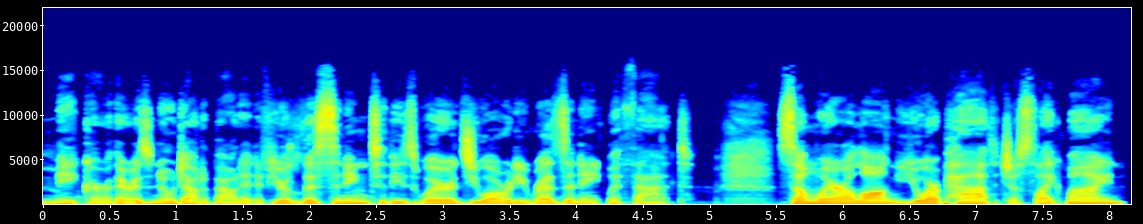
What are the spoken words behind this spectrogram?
maker. There is no doubt about it. If you're listening to these words, you already resonate with that. Somewhere along your path, just like mine,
